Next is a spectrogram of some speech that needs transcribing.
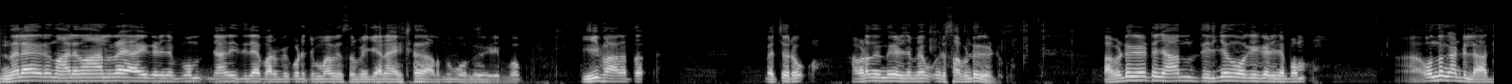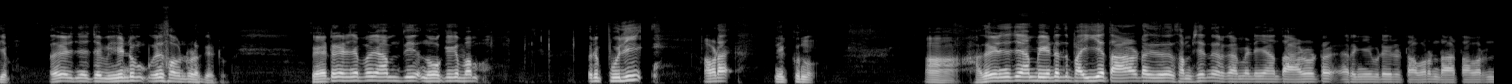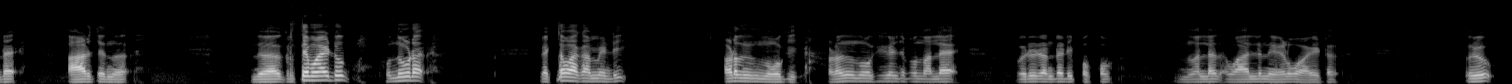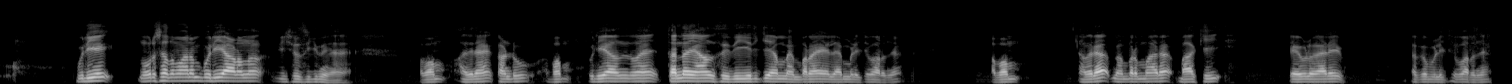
ഇന്നലെ ഒരു നാല് നാലര ആയി കഴിഞ്ഞപ്പം ഞാൻ ഇതിലെ പറമ്പിൽ കൂടെ ചുമ്മാ വിശ്രമിക്കാനായിട്ട് നടന്നു പോന്നു കഴിയുമ്പം ഈ ഭാഗത്ത് വെച്ചൊരു അവിടെ നിന്ന് കഴിഞ്ഞപ്പോൾ ഒരു സൗണ്ട് കേട്ടു. സൗണ്ട് കേട്ട് ഞാൻ തിരിഞ്ഞു നോക്കി കഴിഞ്ഞപ്പം ഒന്നും കണ്ടില്ല ആദ്യം. അത് കഴിഞ്ഞ് വെച്ചാൽ വീണ്ടും ഒരു സൗണ്ട് കൂടെ കേട്ടു. കേട്ട് കഴിഞ്ഞപ്പോൾ ഞാൻ നോക്കിയപ്പം ഒരു പുലി അവിടെ നിൽക്കുന്നു. ആ അത് കഴിഞ്ഞിട്ട് ഞാൻ വീണ്ടും പയ്യെ താഴോട്ട് ഇത് സംശയം തീർക്കാൻ വേണ്ടി ഞാൻ താഴോട്ട് ഇറങ്ങി ഇവിടെ ഒരു ടവറുണ്ട്. ആ ടവറിന്റെ താഴെ ചെന്ന് കൃത്യമായിട്ടും ഒന്നുകൂടെ വ്യക്തമാക്കാൻ വേണ്ടി അവിടെ നിന്ന് നോക്കി. അവിടെ നിന്ന് നോക്കി കഴിഞ്ഞപ്പോൾ നല്ല ഒരു രണ്ടടി പൊക്കം നല്ല വാലിന് നീളമായിട്ട് ഒരു പുലി നൂറ് ശതമാനം പുലിയാണെന്ന് വിശ്വസിക്കുന്നു ഞാൻ. അപ്പം അതിനെ കണ്ടു. അപ്പം പുലിയാണെന്ന് തന്നെ ഞാൻ സ്ഥിരീകരിച്ച് ഞാൻ മെമ്പറെ എല്ലാം വിളിച്ച് പറഞ്ഞ് അപ്പം അവരെ മെമ്പർമാരെ ബാക്കി കേബിളുകാരെയും ഒക്കെ വിളിച്ച് പറഞ്ഞ്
